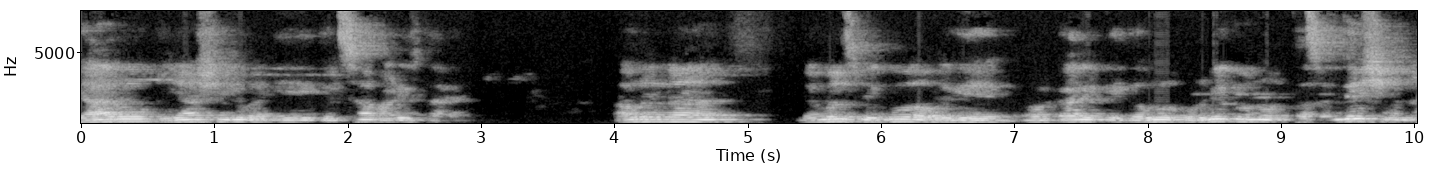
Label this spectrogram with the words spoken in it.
ಯಾರು ಕ್ರಿಯಾಶೀಲವಾಗಿ ಕೆಲಸ ಮಾಡಿರ್ತಾರೆ, ಅವರನ್ನ ಬೆಂಬಲಿಸಬೇಕು, ಅವರಿಗೆ ಅವರ ಕಾರ್ಯಕ್ಕೆ ಗೌರವ ಕೊಡಬೇಕು ಅನ್ನುವಂಥ ಸಂದೇಶವನ್ನ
